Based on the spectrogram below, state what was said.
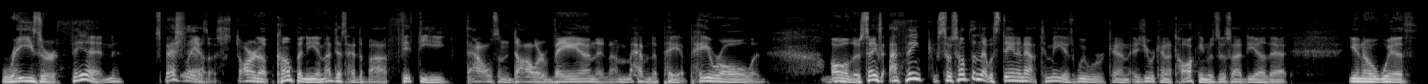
razor thin, especially Yeah. as a startup company, and I just had to buy a fifty thousand dollar van and I'm having to pay a payroll and all of those things. I think so. Something that was standing out to me as we were kind of as you were kind of talking was this idea that, you know, with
